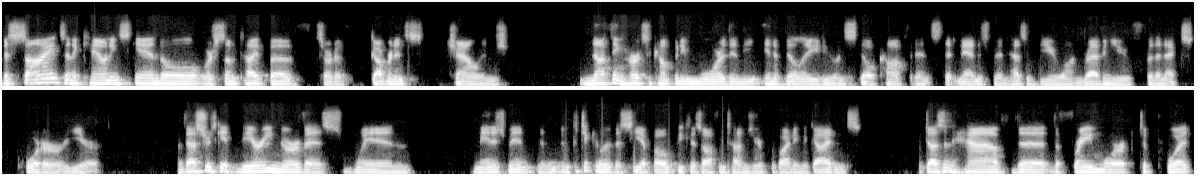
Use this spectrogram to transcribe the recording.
besides an accounting scandal or some type of sort of governance challenge, nothing hurts a company more than the inability to instill confidence that management has a view on revenue for the next quarter or year. Investors get very nervous when management, and in particular the CFO, because oftentimes you're providing the guidance, doesn't have the, the framework to put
